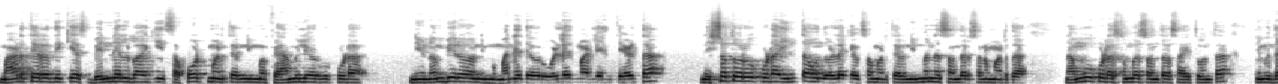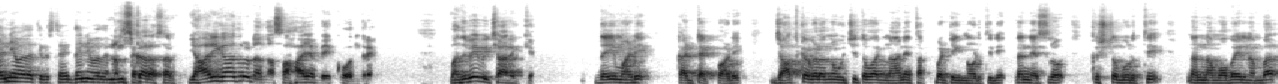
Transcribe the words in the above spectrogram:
ಮಾಡ್ತಿರೋದಕ್ಕೆ ಬೆನ್ನೆಲುಬಾಗಿ ಸಪೋರ್ಟ್ ಮಾಡ್ತಾರೆ ನಿಮ್ಮ ಫ್ಯಾಮಿಲಿಯವ್ರಿಗೂ ಕೂಡ ನೀವು ನಂಬಿರೋ ನಿಮ್ಮ ಮನೆ ದೇವರು ಒಳ್ಳೇದು ಮಾಡಲಿ ಅಂತ ಹೇಳ್ತಾ ನಿಶ್ಚಿತವರು ಕೂಡ ಇಂಥ ಒಂದು ಒಳ್ಳೆ ಕೆಲಸ ಮಾಡ್ತಾರೆ ನಿಮ್ಮನ್ನು ಸಂದರ್ಶನ ಮಾಡಿದ ನಮಗೂ ಕೂಡ ತುಂಬ ಸಂತೋಷ ಆಯಿತು ಅಂತ ನಿಮ್ಗೆ ಧನ್ಯವಾದ ತಿಳಿಸ್ತಾ ಧನ್ಯವಾದ ನಮಸ್ಕಾರ ಸರ್. ಯಾರಿಗಾದರೂ ನನ್ನ ಸಹಾಯ ಬೇಕು ಅಂದರೆ ಮದುವೆ ವಿಚಾರಕ್ಕೆ ದಯಮಾಡಿ ಕಾಂಟ್ಯಾಕ್ಟ್ ಮಾಡಿ. ಜಾತಕಗಳನ್ನು ಉಚಿತವಾಗಿ ನಾನೇ ತಕ್ಕಪಟ್ಟಿಗೆ ನೋಡ್ತೀನಿ. ನನ್ನ ಹೆಸರು ಕೃಷ್ಣಮೂರ್ತಿ. ನನ್ನ mobile number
